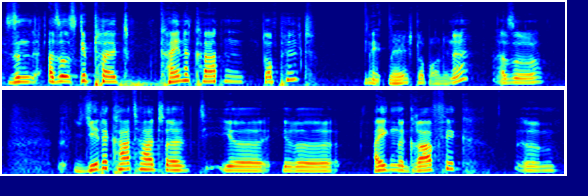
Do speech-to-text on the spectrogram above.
Sind, also es gibt halt keine Karten doppelt, nee, ich glaube auch nicht. ne? Also äh, jede Karte hat halt ihr, ihre eigene Grafik ähm,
